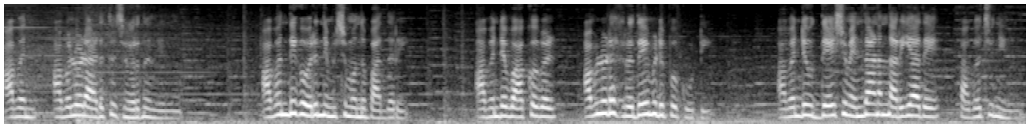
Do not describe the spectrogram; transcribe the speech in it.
അവൻ അവളോട് അടുത്ത് ചേർന്ന് നിന്നു. അവന്തിക ഒരു നിമിഷം ഒന്ന് പതറി. അവന്റെ വാക്കുകൾ അവളുടെ ഹൃദയമിടിപ്പ് കൂട്ടി. അവന്റെ ഉദ്ദേശം എന്താണെന്നറിയാതെ പകച്ചു നിന്നു.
